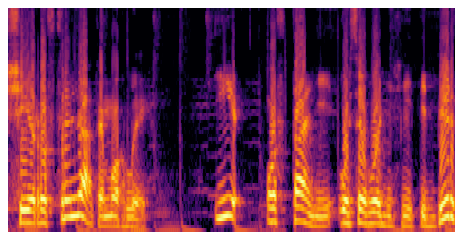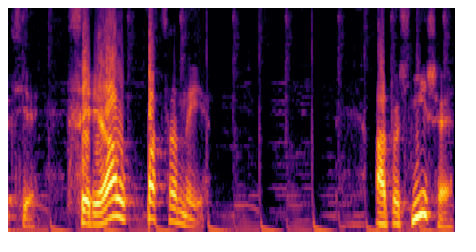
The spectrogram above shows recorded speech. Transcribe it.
ще й розстріляти могли. І останній у сьогоднішній підбірці серіал Пацани. А точніше,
